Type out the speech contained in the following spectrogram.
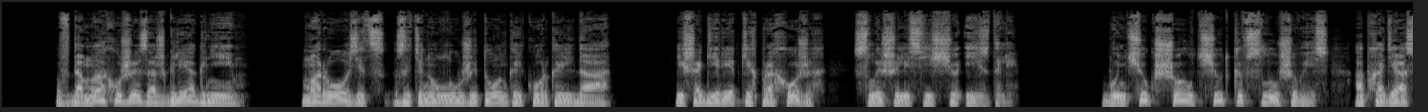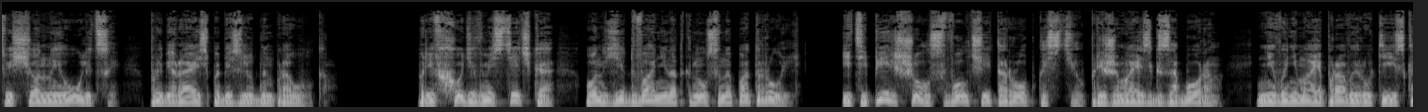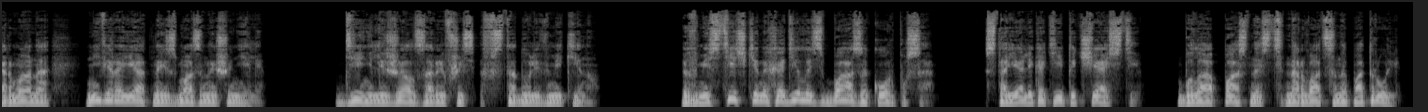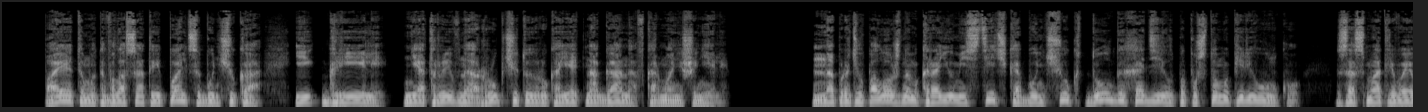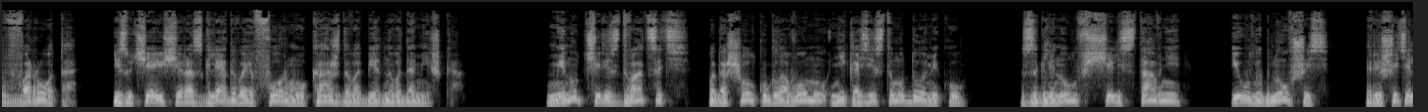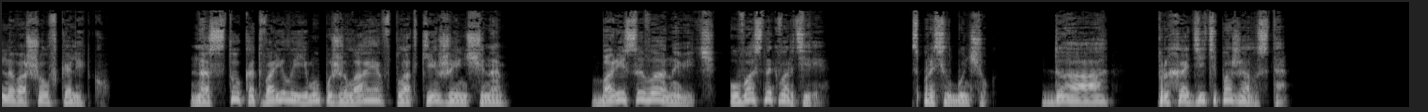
В домах уже зажгли огни. Морозец затянул лужи тонкой коркой льда, и шаги редких прохожих слышались еще издали. Бунчук шел, чутко вслушиваясь, обходя освещенные улицы, пробираясь по безлюдным проулкам. При входе в местечко он едва не наткнулся на патруль и теперь шел с волчьей торопкостью, прижимаясь к заборам, не вынимая правой руки из кармана невероятно измазанной шинели. День лежал, зарывшись в стадоле в Микину. В местечке находилась база корпуса. Стояли какие-то части. Была опасность нарваться на патруль. Поэтому-то волосатые пальцы Бунчука и грели неотрывно рубчатую рукоять нагана в кармане шинели. На противоположном краю местечка Бунчук долго ходил по пустому переулку, засматривая в ворота, изучающе разглядывая форму каждого бедного домишка. Минут через двадцать подошел к угловому неказистому домику, заглянул в щель ставни и, улыбнувшись, решительно вошел в калитку. На стук отворила ему пожилая в платке женщина. «Борис Иванович, у вас на квартире?» — спросил Бунчук. «Да, проходите, пожалуйста».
